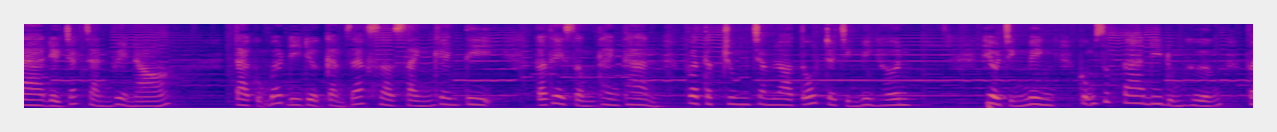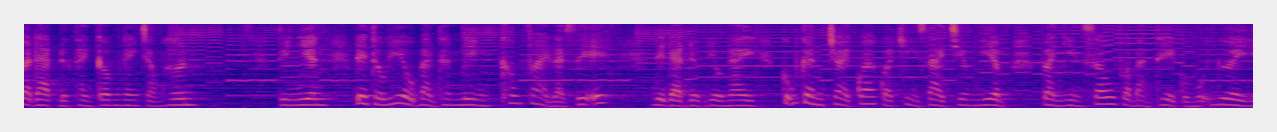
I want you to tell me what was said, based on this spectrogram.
ta đều chắc chắn về nó. Ta cũng bớt đi được cảm giác so sánh ghen tị, có thể sống thanh thản và tập trung chăm lo tốt cho chính mình hơn hiểu chính mình cũng giúp ta đi đúng hướng và đạt được thành công nhanh chóng hơn. Tuy nhiên, để thấu hiểu bản thân mình không phải là dễ. Để đạt được điều này, cũng cần trải qua quá trình dài chiêm nghiệm và nhìn sâu vào bản thể của mỗi người.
